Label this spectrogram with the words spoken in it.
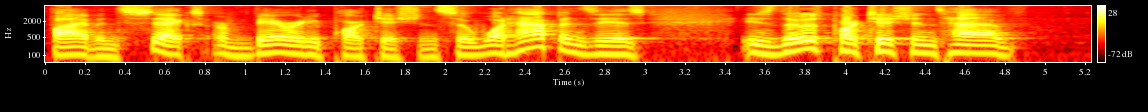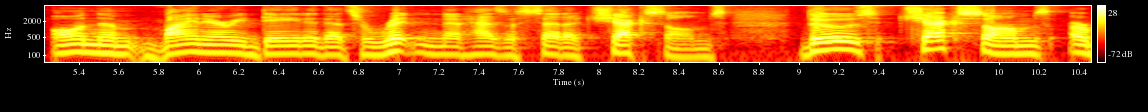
five and six, are Verity partitions. So what happens is, is those partitions have on them binary data that's written that has a set of checksums. Those checksums are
